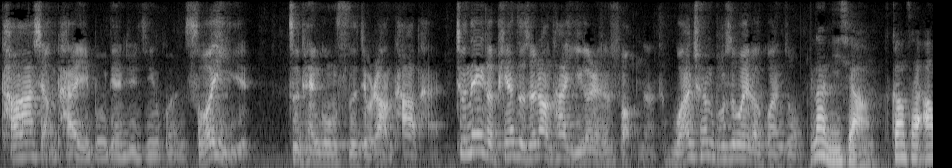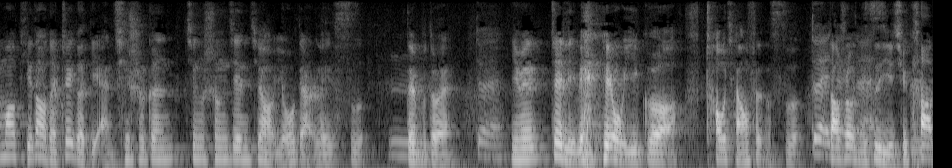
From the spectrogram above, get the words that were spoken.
他想拍一部《电锯惊魂》，所以制片公司就让他拍。就那个片子是让他一个人爽的，完全不是为了观众。那你想，刚才阿猫提到的这个点，其实跟《惊声尖叫》有点类似，嗯对不对？对因为这里边也有一个超强粉丝，对对到时候你自己去看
